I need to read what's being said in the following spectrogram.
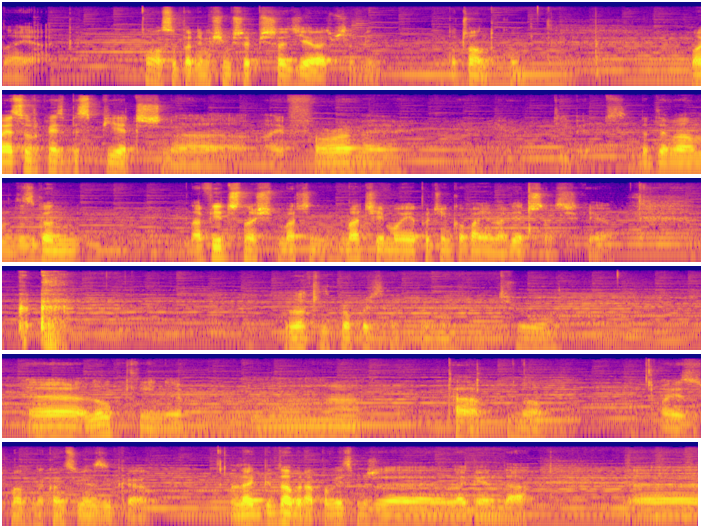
No jak? O, super, nie musimy się przedziewać przynajmniej na początku. Moja córka jest bezpieczna. I forever Tibet. Będę wam. Na wieczność, macie, macie moje podziękowania na wieczność. takiego. Looking property true. E, looking. Mm, tam, no. O Jezus, mam na końcu języka. Leg dobra, powiedzmy, że legenda. E,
